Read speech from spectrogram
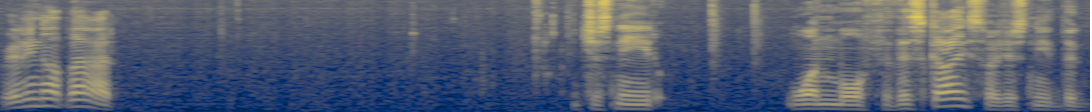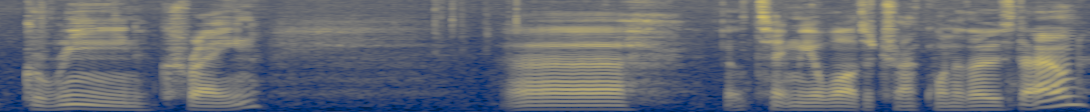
Really not bad. Just need one more for this guy, so I just need the green crane. Uh, it'll take me a while to track one of those down.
